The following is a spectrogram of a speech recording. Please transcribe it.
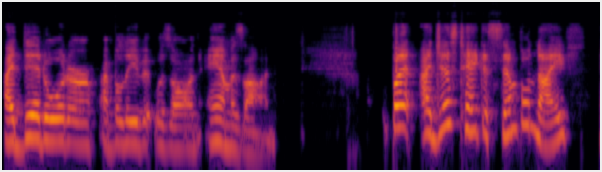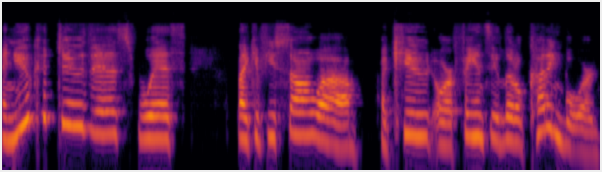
I did order, I believe it was on Amazon. But I just take a simple knife and you could do this with like if you saw a a cute or fancy little cutting board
